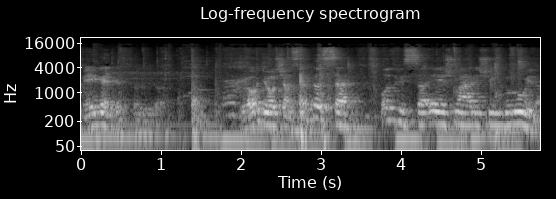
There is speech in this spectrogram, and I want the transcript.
Még egyet fölülről. Jó, gyorsan szedd össze, hozd vissza, és már is indul újra.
